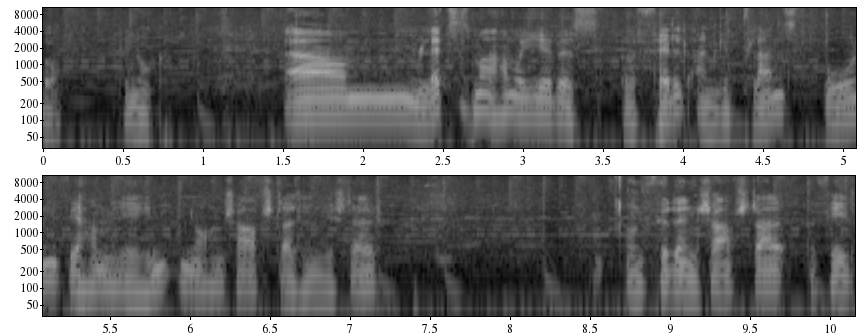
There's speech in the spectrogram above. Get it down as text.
So, genug. Ähm, letztes Mal haben wir hier das äh, Feld angepflanzt und wir haben hier hinten noch einen Schafstall hingestellt. Und für den Schafstall fehlt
